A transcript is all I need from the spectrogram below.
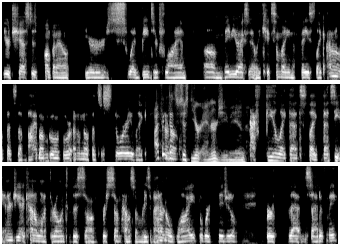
your chest is pumping out, your sweat beads are flying. Um, maybe you accidentally kick somebody in the face. Like I don't know if that's the vibe I'm going for. I don't know if that's a story. Like I think don't that's know. just your energy, man. I feel like that's like that's the energy I kind of want to throw into this song for somehow some reason. I don't know why the word digital birthed that inside of me.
